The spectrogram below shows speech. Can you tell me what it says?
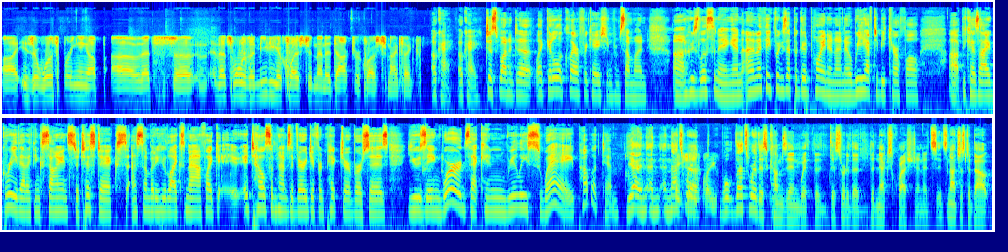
Uh, is it worth bringing up? Uh, that's uh, that's more of a media question than a doctor question. I think. Okay. Okay. Just wanted to like get a little clarification from someone uh, who's listening, and and I think brings up a good point. And I know we have to be careful uh, because I agree that I think science statistics, as somebody who likes math, like it, it tells sometimes a very very different picture versus using words that can really sway public tim. Yeah and, and, and that's exactly. where well that's where this comes in with the, the sort of the, the next question. It's it's not just about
